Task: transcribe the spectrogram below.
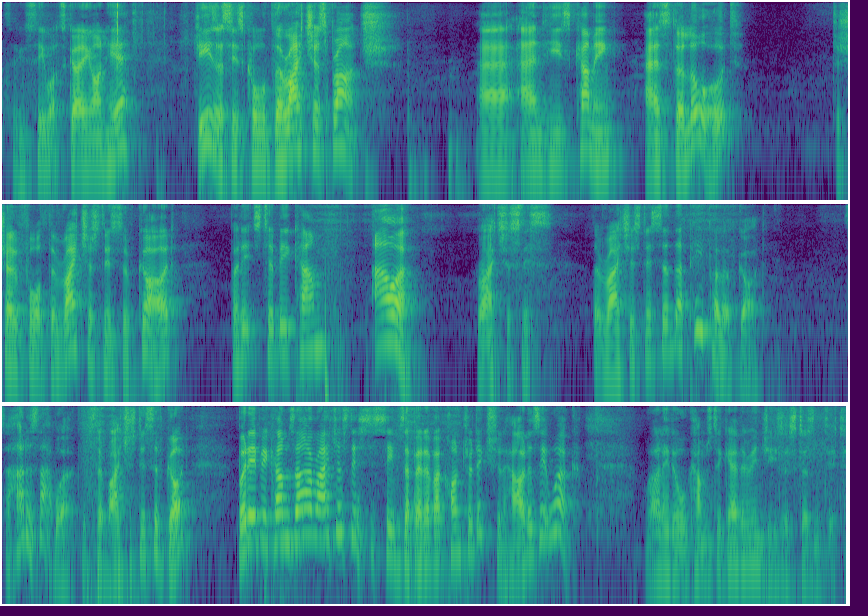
So you see what's going on here? Jesus is called the righteous branch, uh, and he's coming as the Lord to show forth the righteousness of God, but it's to become our righteousness, the righteousness of the people of God. So, how does that work? It's the righteousness of God, but it becomes our righteousness. It seems a bit of a contradiction. How does it work? Well, it all comes together in Jesus, doesn't it?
